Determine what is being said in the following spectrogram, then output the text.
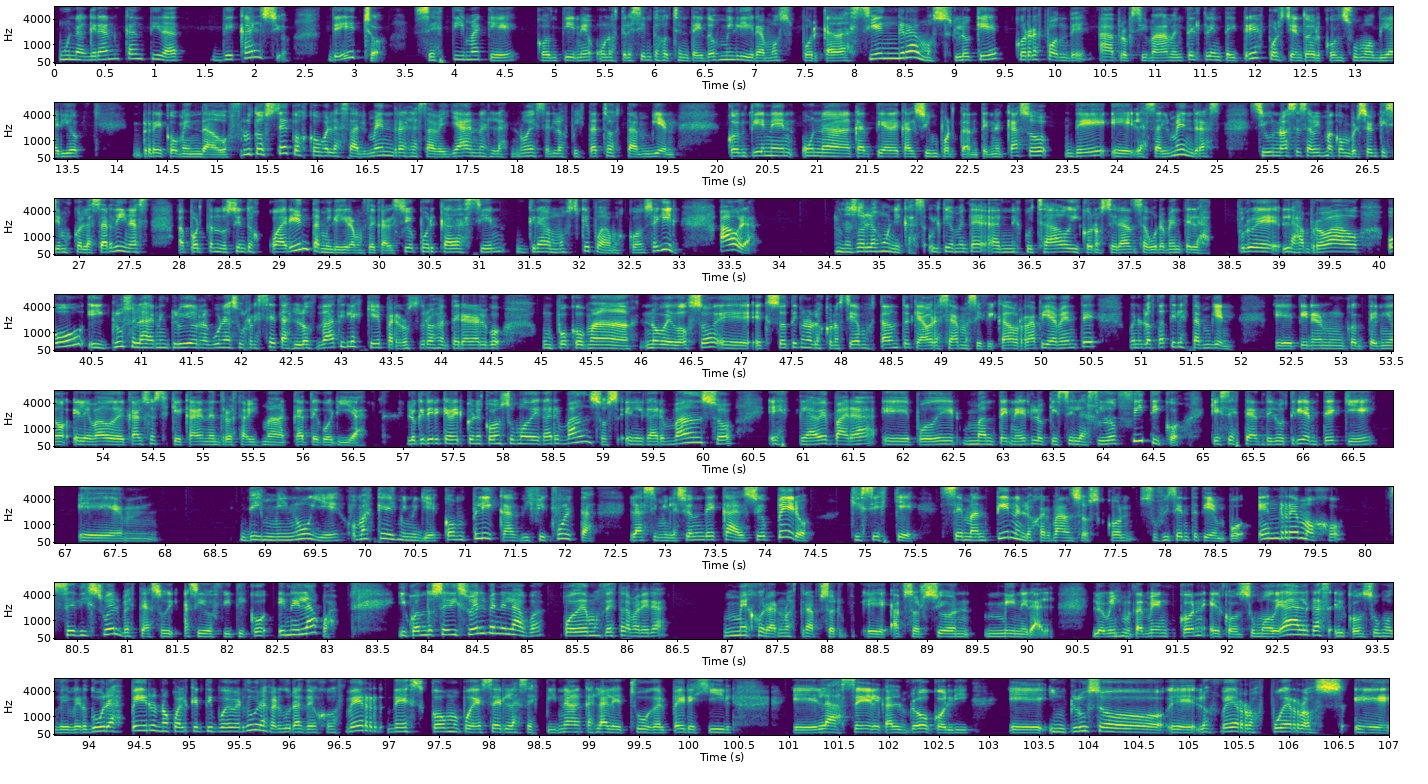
una gran cantidad de calcio. De hecho, se estima que contiene unos 382 miligramos por cada 100 gramos, lo que corresponde a aproximadamente el 33% del consumo diario recomendado. Frutos secos como las almendras, las avellanas, las nueces, los pistachos también contienen una cantidad de calcio importante. En el caso de eh, las almendras, si uno hace esa misma conversión que hicimos con las sardinas, aportan 240 miligramos de calcio por cada 100 gramos que podamos conseguir. Ahora, no son las únicas. Últimamente han escuchado y conocerán seguramente las las han probado o incluso las han incluido en alguna de sus recetas. Los dátiles, que para nosotros antes eran algo un poco más novedoso, eh, exótico, no los conocíamos tanto que ahora se han masificado rápidamente. Bueno, los dátiles también eh, tienen un contenido elevado de calcio, así que caen dentro de esta misma categoría. Lo que tiene que ver con el consumo de garbanzos. El garbanzo es clave para eh, poder mantener lo que es el ácido fítico, que es este antinutriente que disminuye, o más que disminuye, complica, dificulta la asimilación de calcio, pero que si es que se mantienen los garbanzos con suficiente tiempo en remojo, se disuelve este ácido fítico en el agua. Y cuando se disuelve en el agua, podemos de esta manera mejorar nuestra eh, absorción mineral. Lo mismo también con el consumo de algas, el consumo de verduras, pero no cualquier tipo de verduras, verduras de ojos verdes, como puede ser las espinacas, la lechuga, el perejil, eh, la selga, el brócoli, eh, incluso los berros, puerros,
